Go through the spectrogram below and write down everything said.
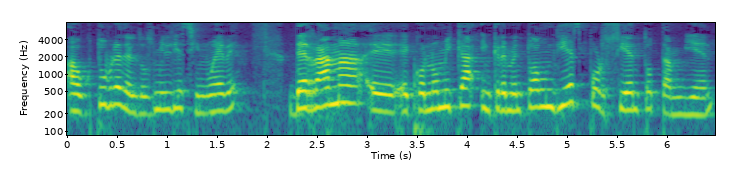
a octubre del 2019. Derrama eh, económica incrementó a un 10% también.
